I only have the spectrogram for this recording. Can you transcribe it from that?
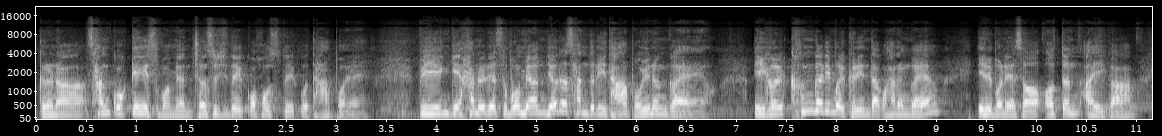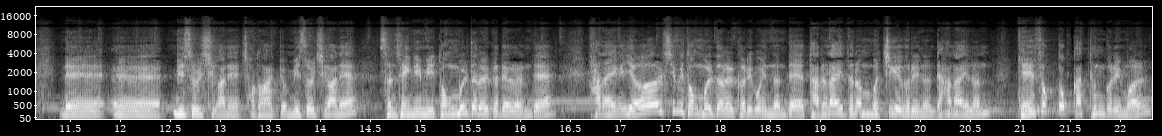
그러나 산 꼭대기에서 보면 저수지도 있고 호수도 있고 다 보여요. 비행기 하늘에서 보면 여러 산들이 다 보이는 거예요. 이걸 큰 그림을 그린다고 하는 거예요. 일본에서 어떤 아이가 내 에, 미술 시간에 초등학교 미술 시간에 선생님이 동물들을 그리는데 하나이가 열심히 동물들을 그리고 있는데 다른 아이들은 멋지게 그리는데 하나이는 계속 똑같은 그림을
